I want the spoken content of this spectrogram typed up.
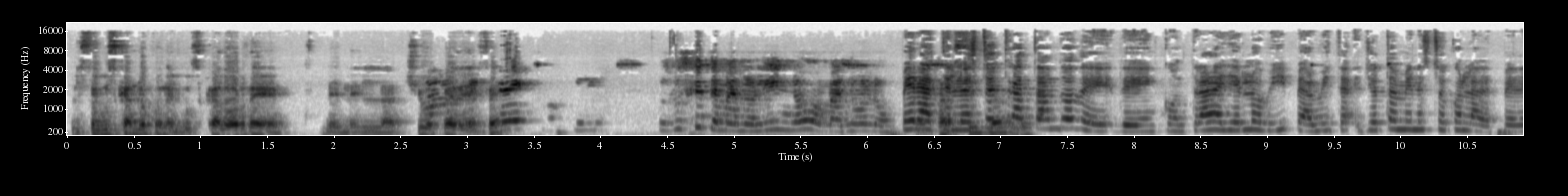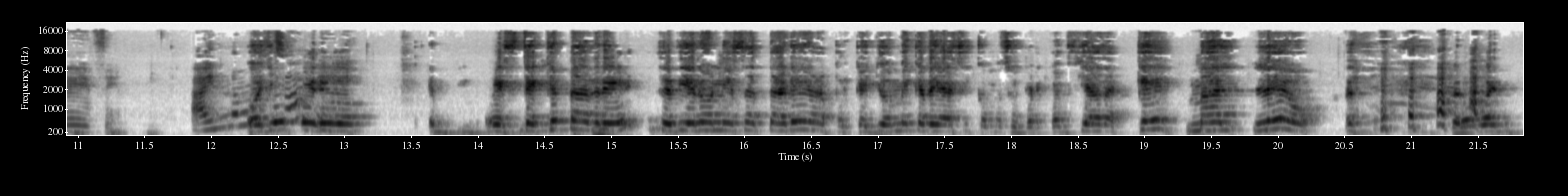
Lo estoy buscando con el buscador de, de- en el archivo Ah, PDF. perfecto, sí. Pues búsquete Manolín, ¿no? O Manolo. Espérate, Ajá, lo sí, estoy claro. tratando de, de encontrar. Ayer lo vi, pero a mí yo también estoy con la de PDF. Ay, no me Oye, sale. pero este, qué padre se dieron esa tarea, porque yo me quedé así como súper confiada. ¡Qué mal leo! Pero bueno,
